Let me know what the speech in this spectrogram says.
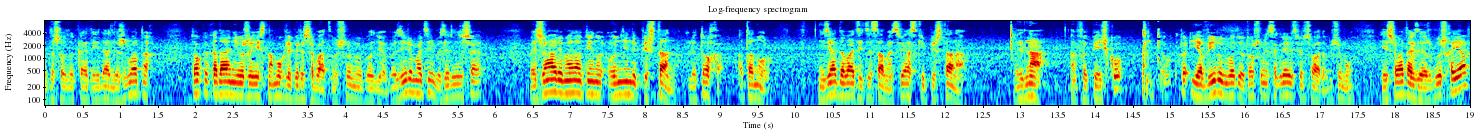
это что-то какая-то еда для животных. Только когда они уже есть намокли перед шаббатом, шурим и бладьё. Базири матиль, базири решает. Вайшамари мэнотнину уннины пиштан, литоха, атанур. Нельзя давать эти самые связки пиштана, льна в печку, я вилю воду, то, что мы согрелись перед. Почему? Если шаббат так сделаешь, будешь хаяв,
